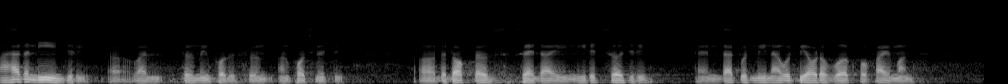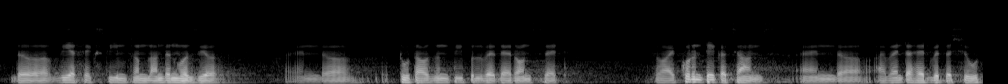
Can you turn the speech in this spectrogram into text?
I had a knee injury uh, while filming for this film. Unfortunately, uh, the doctors said I needed surgery, and that would mean I would be out of work for five months. The VFX team from London was here, and uh, 2,000 people were there on set. So I couldn't take a chance, And uh, I went ahead with the shoot.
